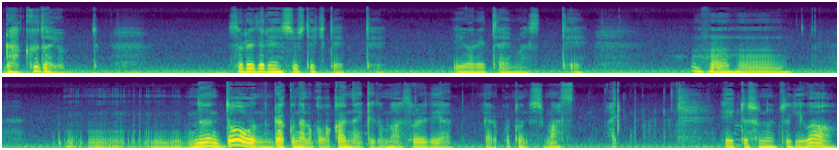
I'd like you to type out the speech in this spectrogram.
楽だよって。それで練習してきてって言われちゃいまして。うんうんなどう楽なのか分かんないけどまあそれでややることにします。はい、えっ、とその次は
